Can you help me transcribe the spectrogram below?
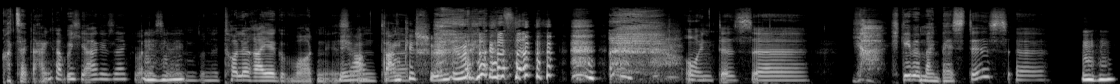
Gott sei Dank habe ich ja gesagt, weil mhm. es ja eben so eine tolle Reihe geworden ist. Ja, und, danke äh, schön übrigens. und das, äh, ja, ich gebe mein Bestes. Äh, mhm.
